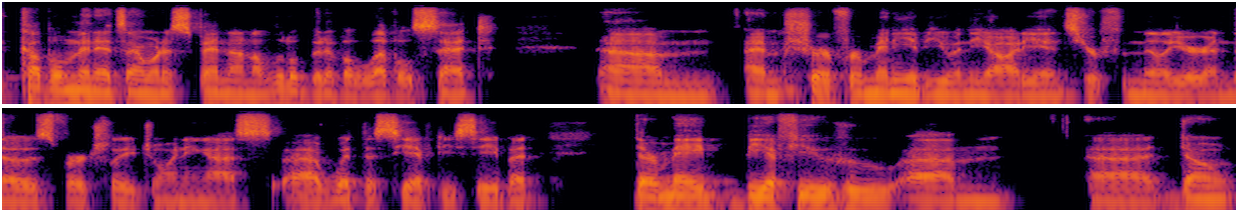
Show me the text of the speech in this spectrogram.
couple minutes I want to spend on a little bit of a level set. Um, I'm sure for many of you in the audience, you're familiar and those virtually joining us uh, with the CFTC, but there may be a few who um, uh, don't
